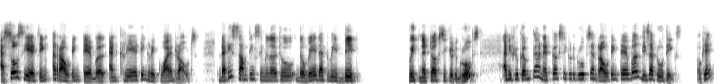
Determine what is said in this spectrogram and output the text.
associating a routing table and creating required routes. That is something similar to the way that we did with network security groups. And if you compare network security groups and routing table, these are two things. Okay.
